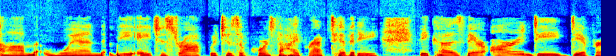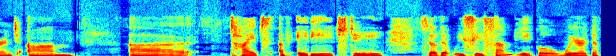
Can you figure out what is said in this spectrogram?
um, when the H is dropped, which is, of course, the hyperactivity, because there are indeed different. Um, uh, types of ADHD so that we see some people where the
